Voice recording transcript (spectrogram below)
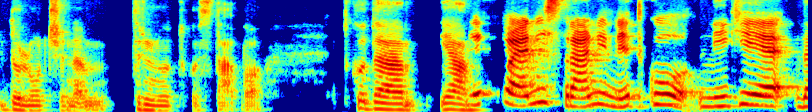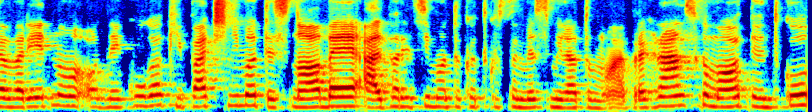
določenem trenutku s tabo. Da, ja. Po eni strani je tako nekaj, da verjetno od nekoga, ki pač nima tesnobe, ali pa recimo tako, kot sem jaz imela to moje prehransko motnjo, in tako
